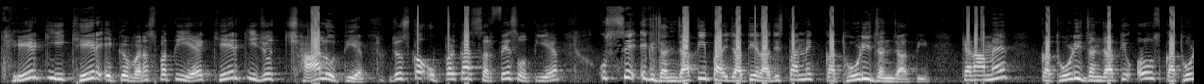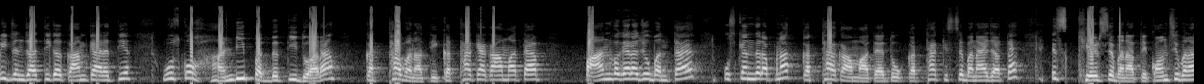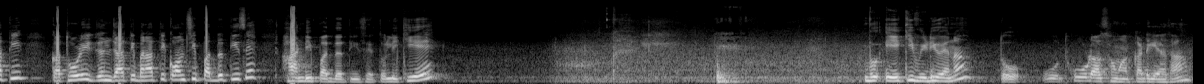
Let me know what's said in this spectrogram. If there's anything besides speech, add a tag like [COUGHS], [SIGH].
खेर की, खेर एक वनस्पति है, खेर की जो छाल होती है, जो उसका ऊपर का सरफेस होती है, उससे एक जनजाति पाई जाती है, राजस्थान में कथोड़ी जनजाति। क्या नाम है? कथोड़ी जनजाति। और उस कथोड़ी जनजाति का काम क्या रहती है? वो उसको हांडी पद्धति द्वारा कट्ठा बनाती है। कट्ठा क्या काम आता है? पान वगैरह जो बनता है, उसके अंदर अपना कत्था काम आता है। तो कत्था किससे बनाया जाता है? इस खेर से बनाते कौन सी बनाती? कथोड़ी जनजाति बनाती। कौन सी पद्धति से? हांडी पद्धति से। तो लिखिए। वो एक ही वीडियो है ना तो वो थोड़ा सा वहाँ कट गया था।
